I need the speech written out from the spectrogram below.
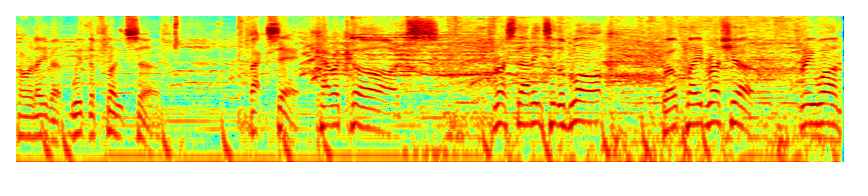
Koroleva with the float serve. Back set. Karakoc. Thrust that into the block. Well played, Russia. 3 1.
